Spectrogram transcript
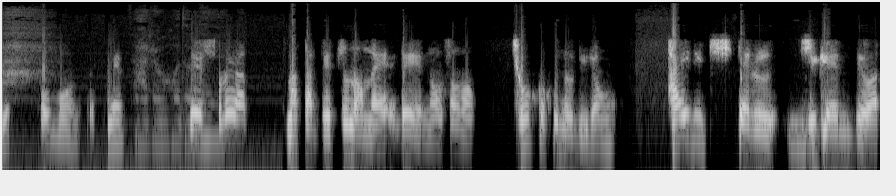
に思うんですね。なるほど、ね、で、それはまた別のね、例のその彫刻の理論。対立してる次元では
